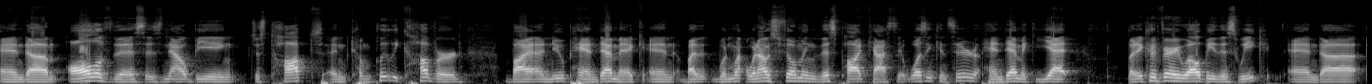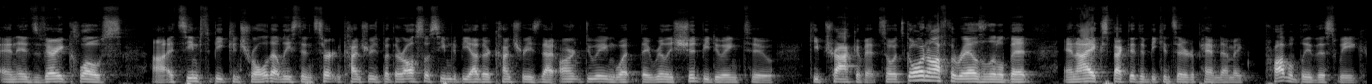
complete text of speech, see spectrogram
And um, all of this is now being just topped and completely covered by a new pandemic. And by the, when when I was filming this podcast, it wasn't considered a pandemic yet, but it could very well be this week, and uh, and it's very close. Uh, it seems to be controlled, at least in certain countries, but there also seem to be other countries that aren't doing what they really should be doing to keep track of it. So it's going off the rails a little bit, and I expect it to be considered a pandemic probably this week.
